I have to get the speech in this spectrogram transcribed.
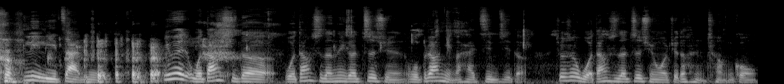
历历在目。因为我当时的我当时的那个质询，我不知道你们还记不记得，就是我当时的质询，我觉得很成功。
